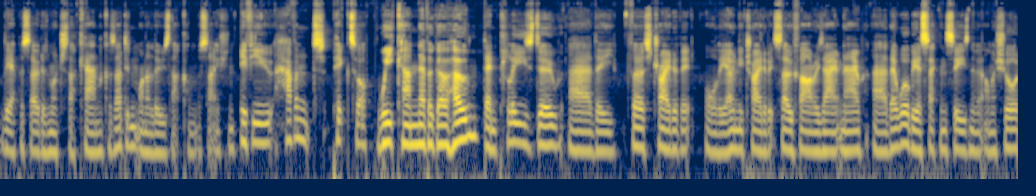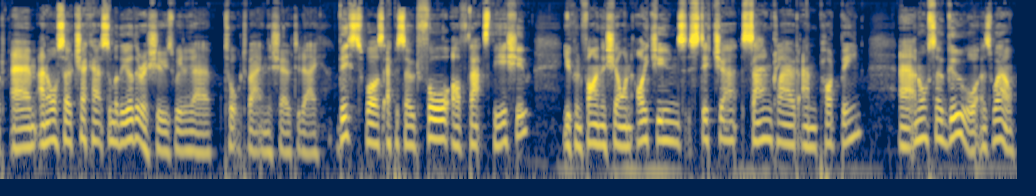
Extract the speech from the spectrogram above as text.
the episode as much as I can because I didn't want to lose that conversation. If you haven't picked up We Can Never Go Home, then please do. Uh, the first trade of it, or the only trade of it so far, is out now. Uh, there will be a second season of it, I'm assured. Um, and also check out some of the other issues we uh, talked about in the show today. This was episode 4 of That's the Issue. You can find the show on iTunes, Stitcher, SoundCloud, and Podbean. Uh, and also Google as well.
